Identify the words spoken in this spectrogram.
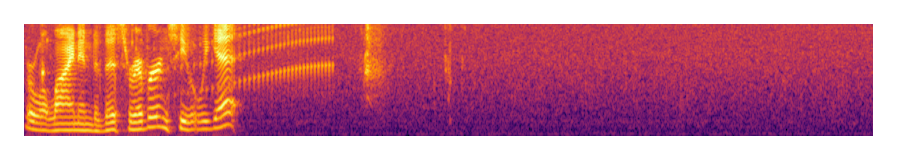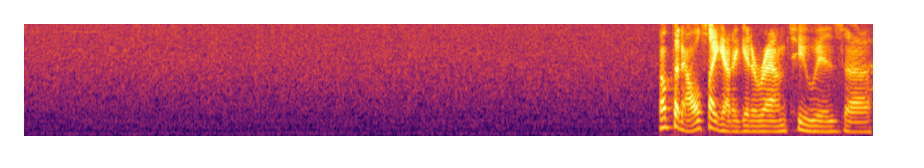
Or we'll line into this river and see what we get. Something else I got to get around to is uh,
